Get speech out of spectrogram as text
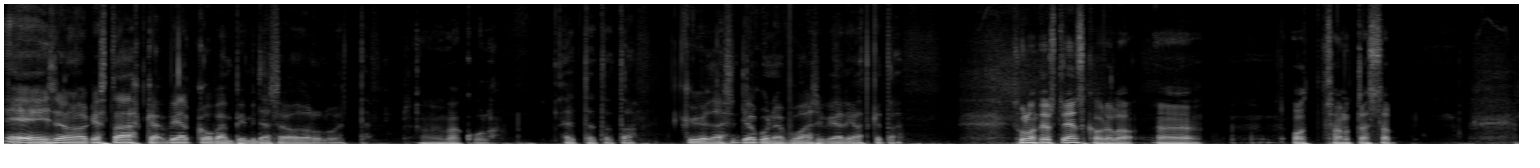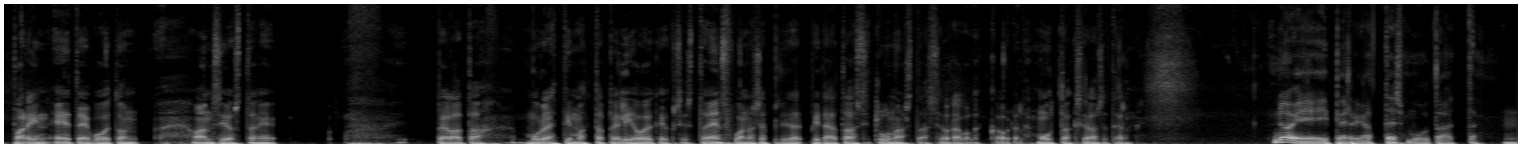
Ei, se on oikeastaan ehkä vielä kovempi, mitä se on ollut. Että, se on hyvä kuulla. Että tota, kyllä sitten jokunen vuosi vielä jatketaan. Sulla on tietysti ensi kaudella, ö, oot saanut tässä parin ET-voiton ansiosta niin pelata murehtimatta pelioikeuksista. Ensi vuonna se pitää, pitää taas sit lunastaa seuraavalle kaudelle. Muuttaako se asetelmia? No ei periaatteessa muuta, että, hmm.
